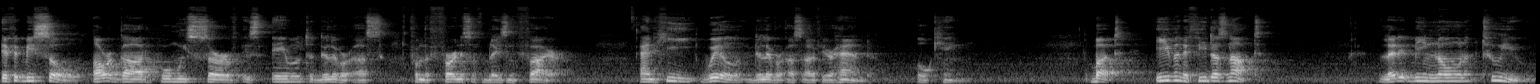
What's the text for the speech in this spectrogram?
If it be so, our God whom we serve is able to deliver us from the furnace of blazing fire, and he will deliver us out of your hand, O king. But even if he does not, let it be known to you,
